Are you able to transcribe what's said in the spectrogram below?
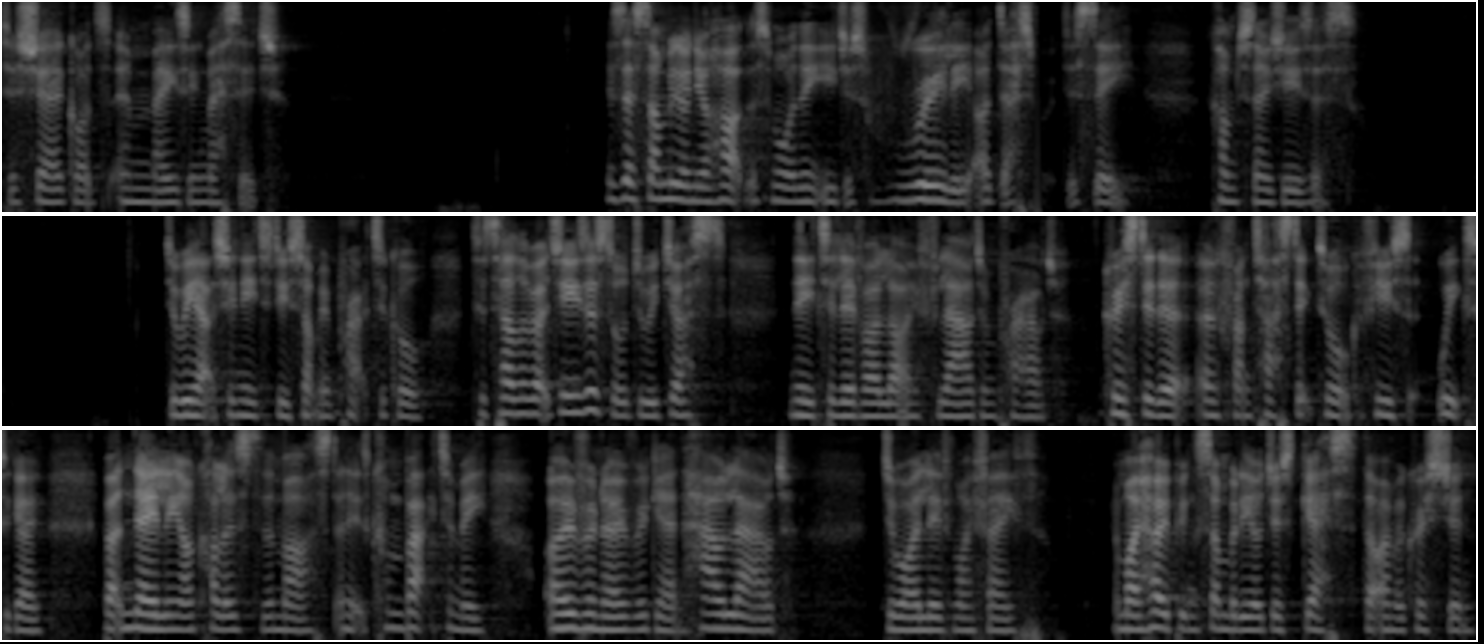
to share God's amazing message. Is there somebody on your heart this morning you just really are desperate to see come to know Jesus? Do we actually need to do something practical to tell them about Jesus, or do we just need to live our life loud and proud? Chris did a, a fantastic talk a few weeks ago about nailing our colours to the mast, and it's come back to me over and over again. How loud do I live my faith? Am I hoping somebody will just guess that I'm a Christian?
